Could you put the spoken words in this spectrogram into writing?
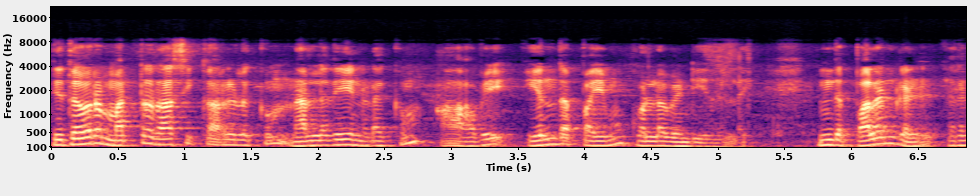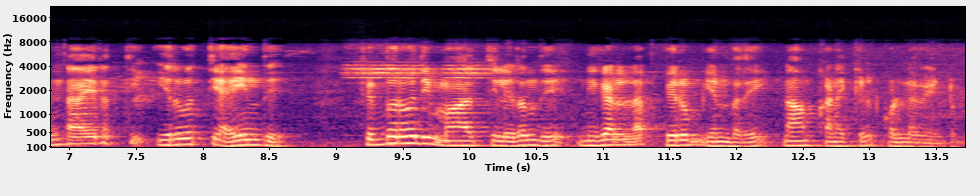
இது தவிர மற்ற ராசிக்காரர்களுக்கும் நல்லதே நடக்கும். ஆகவே எந்த பயமும் கொள்ள வேண்டியதில்லை. இந்த பலன்கள் ரெண்டாயிரத்தி இருபத்தி ஐந்து பிப்ரவரி மாதத்திலிருந்து நிகழ பெறும் என்பதை நாம் கணக்கில் கொள்ள வேண்டும்.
